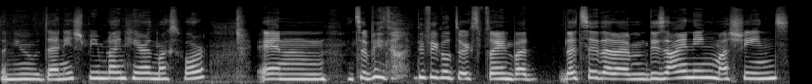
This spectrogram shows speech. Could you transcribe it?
the new Danish Beamline here at Max 4. And it's a bit difficult to explain, but let's say that I'm designing machines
